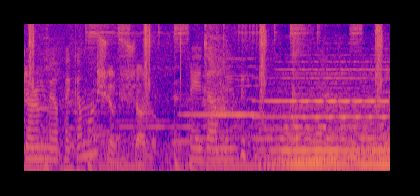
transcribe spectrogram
Görünmüyor pek ama Üşüyorum şu Charlotte. heyecanlıyız.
